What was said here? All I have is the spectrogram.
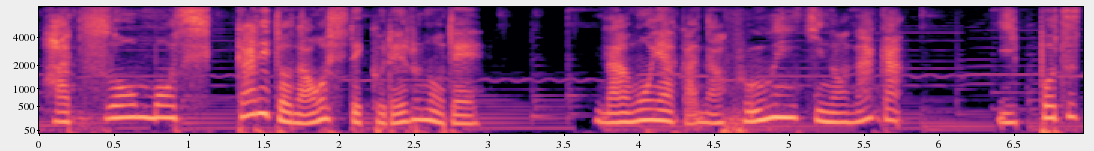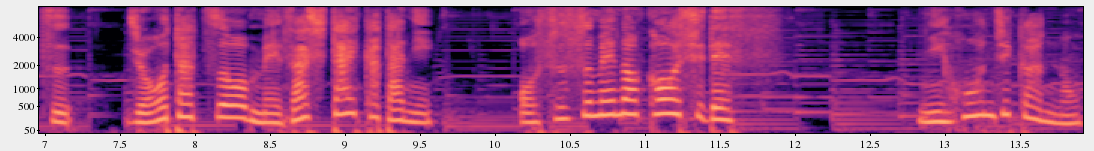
発音もしっかりと直してくれるので、和やかな雰囲気の中、一歩ずつ上達を目指したい方におすすめの講師です。日本時間の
